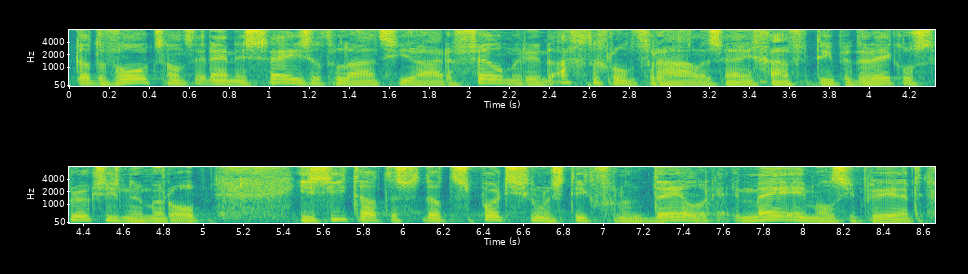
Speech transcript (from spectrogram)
dat de Volkshand en NSC... zich de laatste jaren veel meer in de achtergrondverhalen zijn gaan verdiepen. De reconstructies nummer op. Je ziet dat de, dat de sportjournalistiek voor een deel mee emancipeert.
